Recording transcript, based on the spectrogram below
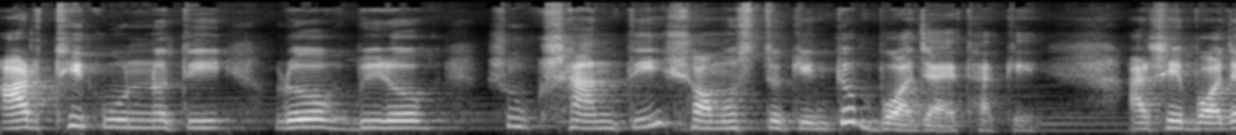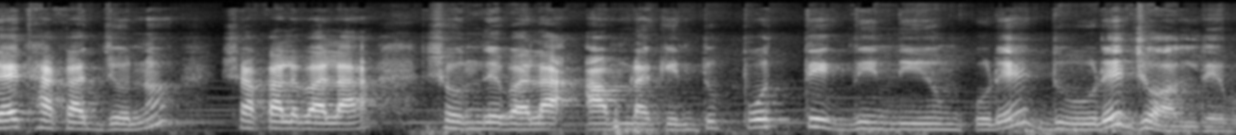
আর্থিক উন্নতি, রোগ বিরোগ, সুখ শান্তি সমস্ত কিন্তু বজায় থাকে। আর সেই বজায় থাকার জন্য সকালবেলা, সন্ধেবেলা আমরা কিন্তু প্রত্যেক দিন নিয়ম করে দূরে জল দেব।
